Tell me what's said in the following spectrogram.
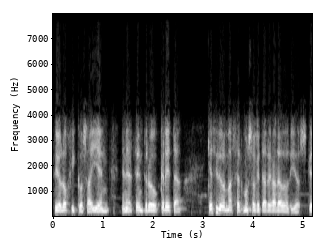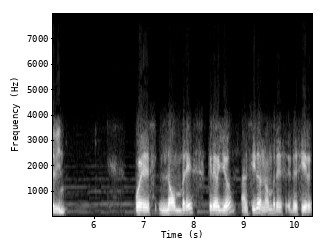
teológicos ahí en, en el centro Creta? ¿Qué ha sido lo más hermoso que te ha regalado Dios, Kevin? Pues nombres, creo yo, han sido nombres. Es decir,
